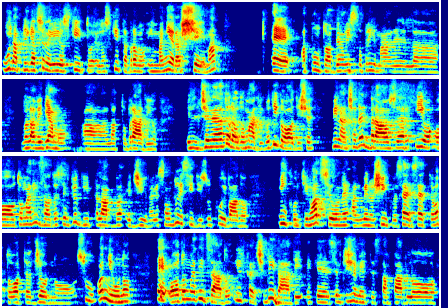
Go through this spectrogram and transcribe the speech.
Un'applicazione che io ho scritto, e l'ho scritta proprio in maniera scema, è appunto, abbiamo visto prima, il, non la vediamo all'atto pratico, il generatore automatico di codice vi lancia del browser, io ho automatizzato ad esempio GitLab e Gira, che sono due siti su cui vado in continuazione almeno 5, 6, 7, 8 volte al giorno su ognuno e ho automatizzato il fetch dei dati e che semplicemente stamparlo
